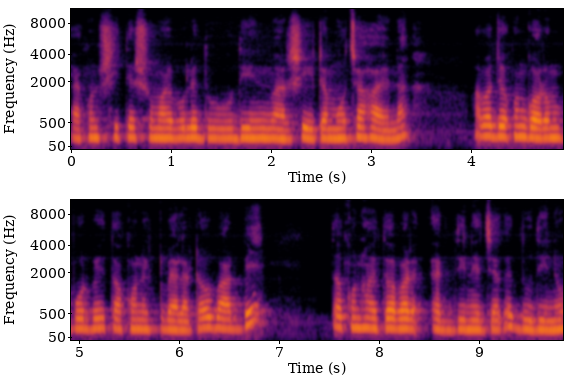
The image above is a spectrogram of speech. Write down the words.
এখন শীতের সময় বলে দুদিন আর সিঁড়িটা মোছা হয় না। আবার যখন গরম পড়বে তখন একটু বেলাটাও বাড়বে, তখন হয়তো আবার একদিনের জায়গায় দুদিনও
